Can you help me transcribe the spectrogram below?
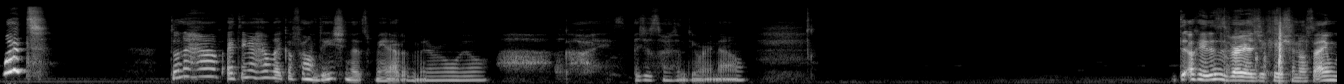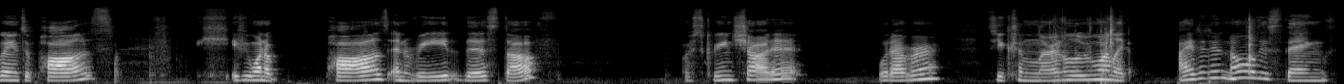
What? Don't I have? I think I have like a foundation that's made out of mineral oil. Guys, I just learned something right now. Okay, this is very educational. So I'm going to pause. If you want to pause and read this stuff or screenshot it, whatever, so you can learn a little bit more. Like, I didn't know all these things.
